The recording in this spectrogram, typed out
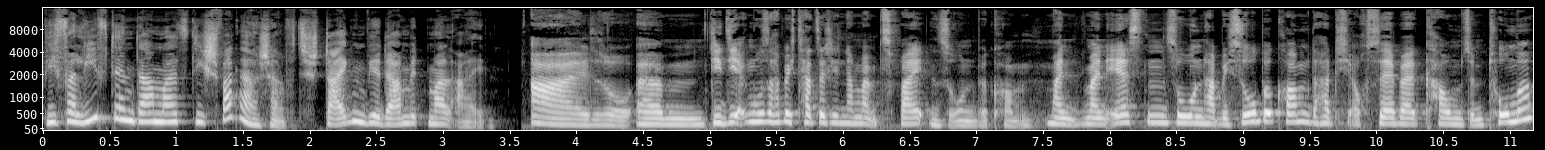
Wie verlief denn damals die Schwangerschaft? Steigen wir damit mal ein. Also, ähm, die Diagnose habe ich tatsächlich nach meinem zweiten Sohn bekommen. Mein, meinen ersten Sohn habe ich so bekommen, da hatte ich auch selber kaum Symptome.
